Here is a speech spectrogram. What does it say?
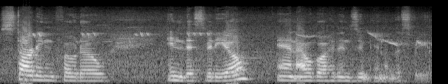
starting photo in this video and I will go ahead and zoom in on this video.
